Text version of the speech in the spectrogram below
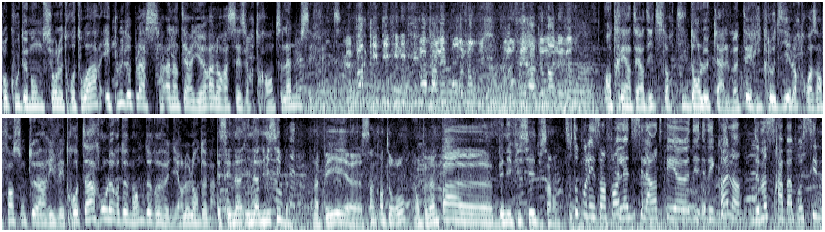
Beaucoup de monde sur le trottoir et plus de place à l'intérieur. Alors à 16h30, l'annonce est faite. Le parc est définitivement fermé pour aujourd'hui. On ouvrira demain à 9h. Entrée interdite, sortie dans le calme. Terry, Claudie et leurs trois enfants sont eux arrivés trop tard. On leur demande de revenir le lendemain. Et c'est ina- inadmissible. On a payé euh, 50 euros. et On peut même pas euh, bénéficier du salon. Surtout pour les enfants. Lundi, c'est la rentrée euh, d'é- d'école. Demain, ce sera pas possible.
